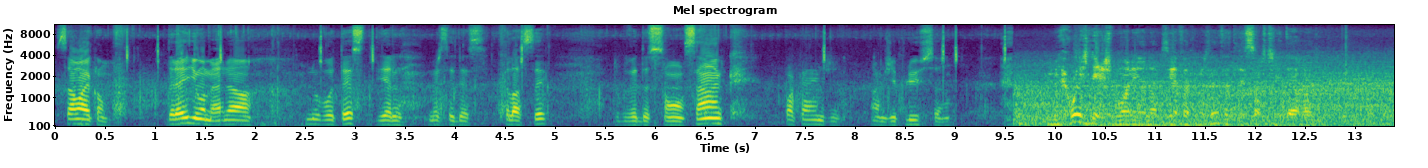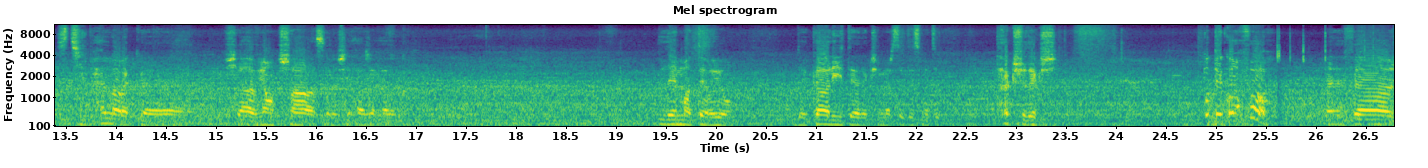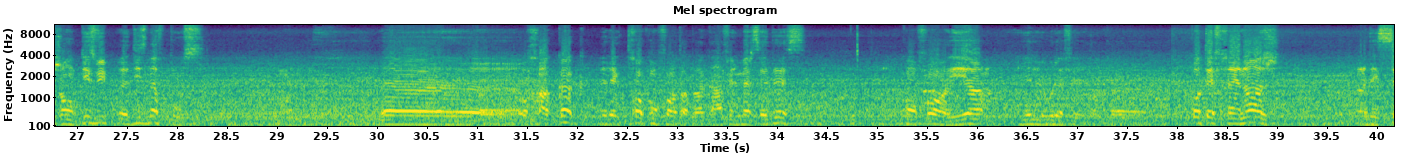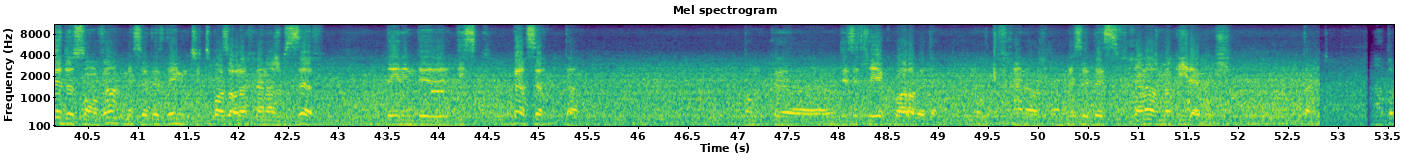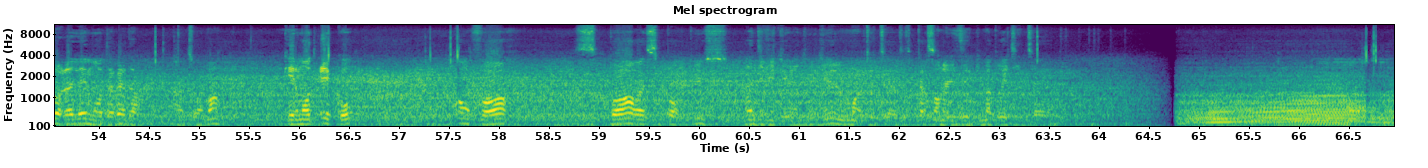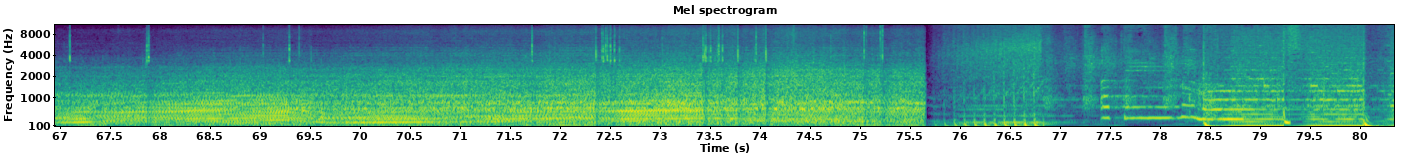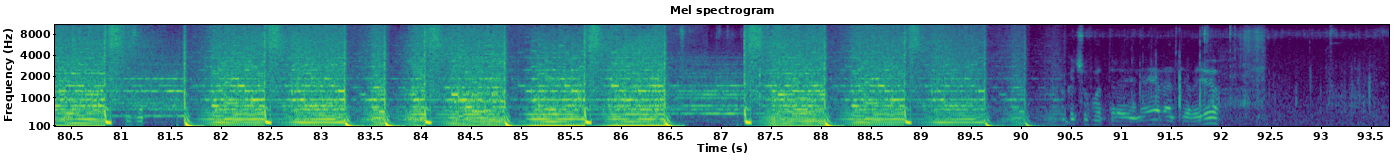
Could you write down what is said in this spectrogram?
السلام عليكم دراري اليوم معنا nouveau test ديال مرسيدس classe C W 205 pack AMG AMG plus من الحوايج اللي عجبوني أنا بزاف في المرسيدس هاد les sorties d'air style بحال راك شي avion de chasse ولا شي حاجة بحال هكا les matériaux de qualité داكشي مرسيدس ما تضحكش داكشي confort فيها جون 18 19 pouces واخا هكاك هذاك trop confortable راك عارف المرسيدس confort هي هي الاولى فيه donc côté freinage هادي C 220 مرسيدس دايما تيتبازو على freinage بزاف دايرين des disques percés قدام donc des étriers كبار بعدا ال freinage مرسيدس freinage ما كيلعبوش على les modes بعدا هانتوما كاين mode éco confort sport, sport plus, individu, individuel ou moins, tout euh, personnalisé, كيما بغيتي.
